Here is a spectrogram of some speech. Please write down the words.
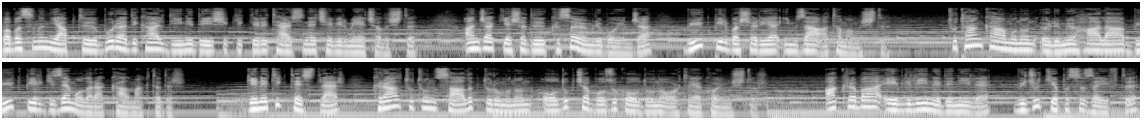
babasının yaptığı bu radikal dini değişiklikleri tersine çevirmeye çalıştı. Ancak yaşadığı kısa ömrü boyunca büyük bir başarıya imza atamamıştı. Tutankamun'un ölümü hala büyük bir gizem olarak kalmaktadır. Genetik testler, Kral Tut'un sağlık durumunun oldukça bozuk olduğunu ortaya koymuştur. Akraba evliliği nedeniyle vücut yapısı zayıftı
